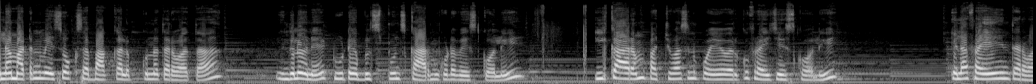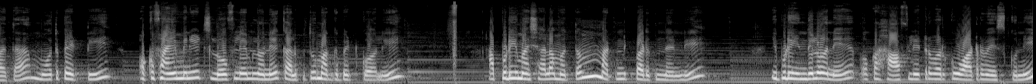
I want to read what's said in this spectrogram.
ఇలా మటన్ వేసి ఒకసారి బాగా కలుపుకున్న తర్వాత ఇందులోనే టూ టేబుల్ స్పూన్స్ కారం కూడా వేసుకోవాలి. ఈ కారం పచ్చివాసన పోయే వరకు ఫ్రై చేసుకోవాలి. ఇలా ఫ్రై అయిన తర్వాత మూత పెట్టి ఒక ఫైవ్ మినిట్స్లో ఫ్లేమ్లోనే కలుపుతూ మగ్గపెట్టుకోవాలి అప్పుడు ఈ మసాలా మొత్తం మటన్కి పడుతుందండి. ఇప్పుడు ఇందులోనే ఒక హాఫ్ లీటర్ వరకు వాటర్ వేసుకుని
